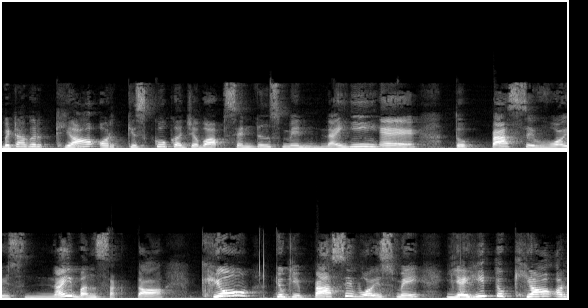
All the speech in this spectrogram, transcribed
बेटा, अगर क्या और किसको का जवाब सेंटेंस में नहीं है तो पैसिव वॉइस नहीं बन सकता। क्यों? क्योंकि पैसिव वॉइस में यही तो क्या और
